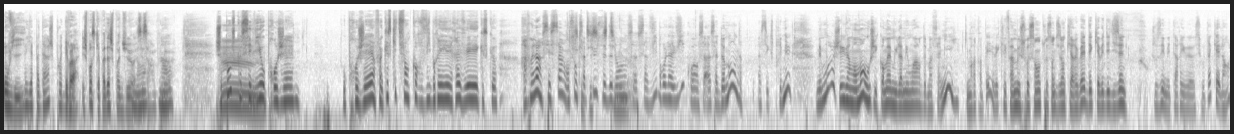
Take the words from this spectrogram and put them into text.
ont vieilli. Il n'y a pas d'âge pour être Et vieux. voilà, et je pense qu'il n'y a pas d'âge pour être vieux, ouais, c'est ça un peu. non. Je pense que c'est lié Hmm. au projet. Au projet, enfin, qu'est-ce qui te fait encore vibrer, rêver? Qu'est-ce que. Ah voilà, c'est ça, on sent que ça pulse dedans, ça, ça vibre la vie, quoi, ça, ça demande à s'exprimer. Mais moi, j'ai eu un moment où j'ai quand même eu la mémoire de ma famille qui me rattrapait avec les fameux 60, 70 ans qui arrivaient. Dès qu'il y avait des dizaines, José, mais t'arrives, euh, c'est au taquet, hein.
